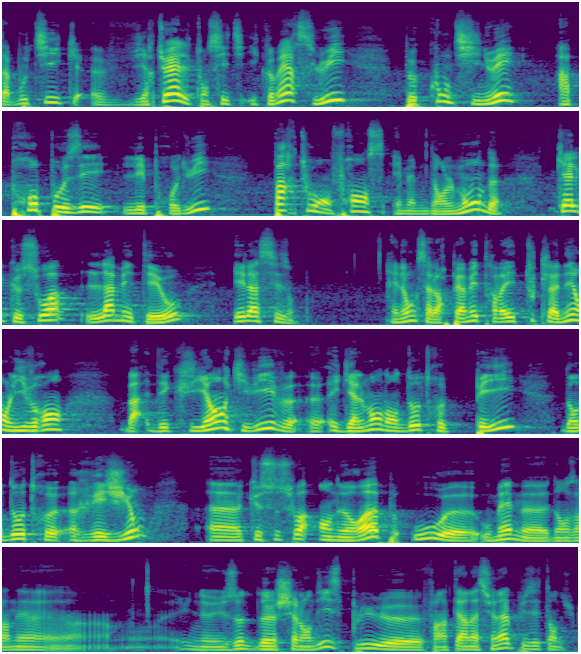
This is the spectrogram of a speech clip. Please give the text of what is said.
ta boutique virtuelle, ton site e-commerce, lui, peut continuer à proposer les produits partout en France et même dans le monde quelle que soit la météo et la saison. Et donc ça leur permet de travailler toute l'année en livrant bah, des clients qui vivent euh, également dans d'autres pays, dans d'autres régions, euh, que ce soit en Europe ou, euh, ou même dans un, une zone de la chalandise plus, enfin, internationale plus étendue.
